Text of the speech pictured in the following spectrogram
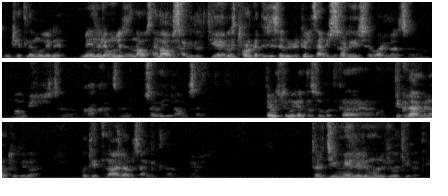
तुमच्या इथल्या मुलीने मेलेल्या मुलीचं नाव नाव सांगितलं सांगितलं ती आहे म्हणजे थोडक्यात त्याची सगळी डिटेल सांगितली. सगळीच्या वडिलाचं मावशीचं काकाचं सगळ्याची नाव सांगितलं. त्यावेळेस तुम्ही गेलता सोबत का? तिकडे आम्ही नव्हतो गेलो. व तिथनं आल्यावर सांगितलं. तर जी मेलेली मुलगी होती का ती?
